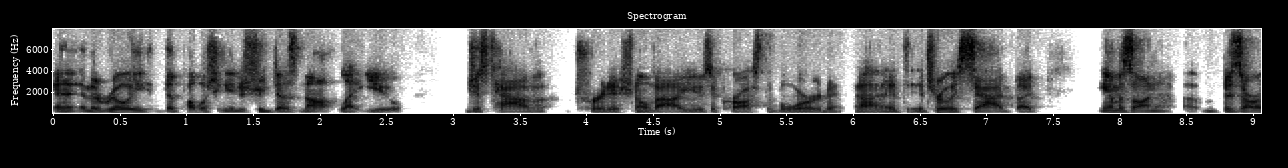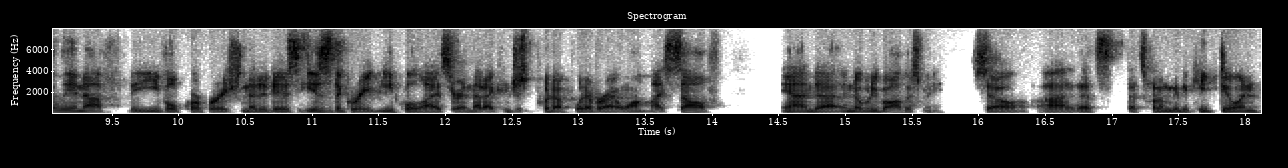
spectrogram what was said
And and the really the publishing industry does not let you just have traditional values across the board. Uh, it, it's really sad, but Amazon, bizarrely enough, the evil corporation that it is, is the great equalizer, and that I can just put up whatever I want myself and uh, and nobody bothers me. So uh, that's that's what I'm going to keep doing.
